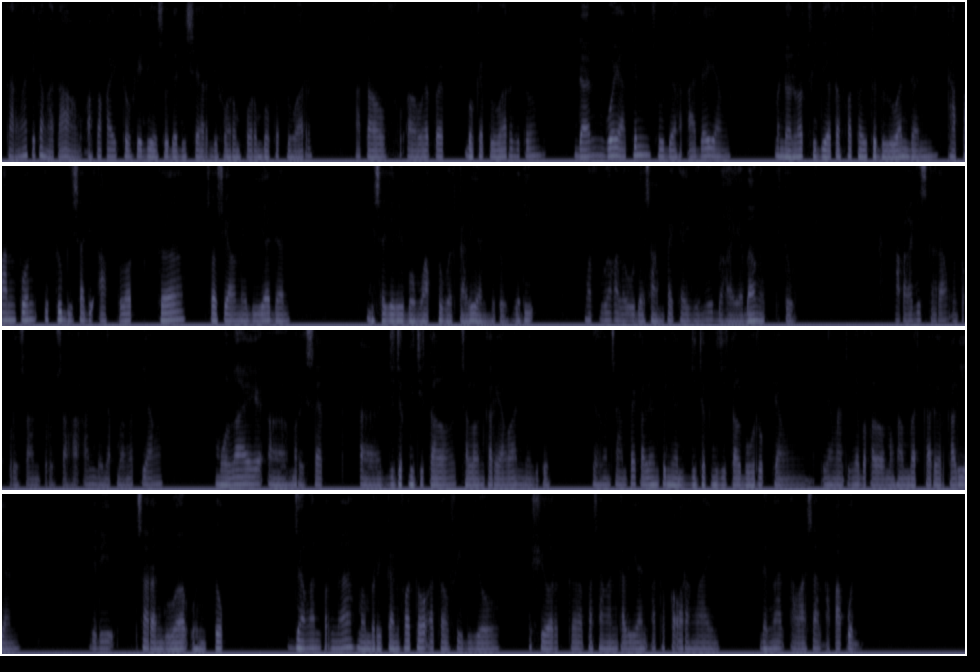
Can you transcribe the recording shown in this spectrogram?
Karena kita nggak tahu apakah itu video sudah di share di forum-forum bokep luar atau uh, web-web bokep luar gitu. Dan gue yakin sudah ada yang mendownload video atau foto itu duluan dan kapan pun itu bisa diupload ke sosial media dan bisa jadi bom waktu buat kalian gitu. Jadi menurut gue kalau udah sampai kayak gini bahaya banget gitu. Apalagi sekarang untuk perusahaan-perusahaan banyak banget yang mulai uh, meriset uh, jejak digital calon karyawannya gitu jangan sampai kalian punya jejak digital buruk yang yang nantinya bakal menghambat karir kalian. Jadi saran gua untuk jangan pernah memberikan foto atau video sure ke pasangan kalian atau ke orang lain dengan alasan apa pun.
